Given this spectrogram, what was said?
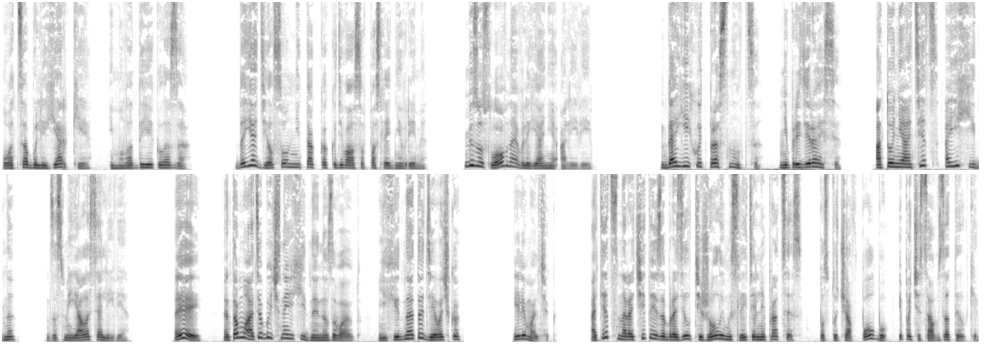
у отца были яркие и молодые глаза. Да и оделся он не так, как одевался в последнее время. Безусловное влияние Оливии. «Дай ей хоть проснуться, не придирайся. А то не отец, а ехидна», — засмеялась Оливия. «Эй, это мать обычно ехидной называют. Ехидна — это девочка. Или мальчик. Отец нарочито изобразил тяжелый мыслительный процесс, постучав по лбу и почесав в затылке.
